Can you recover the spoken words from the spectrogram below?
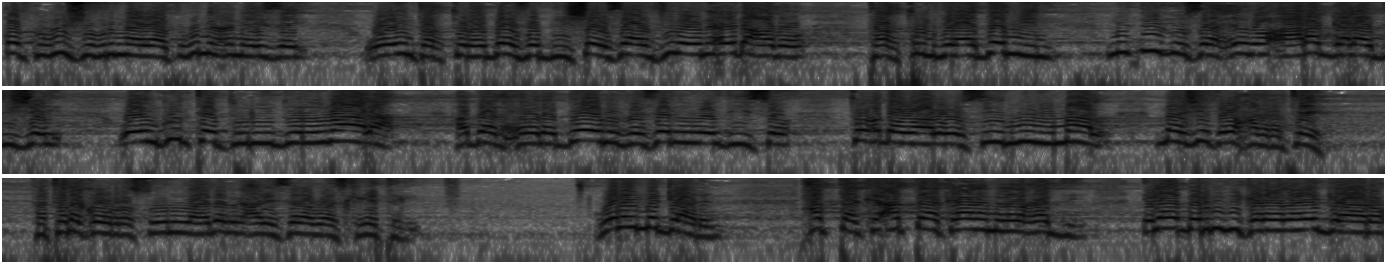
qof kugu shukrinaya ku nicmaysay wain taqtul haddaasa disho saan filayn ay dhacdo taqtul daa damin mid dhiigu saaxiiboo aaraggalaa dishay wain kunta turiidu haddaad xoola dooni fasari weydiiso tucda waa lagu siin minhu maal maa waxaad rabtee fatarakahu rasuululah nabiga alay slam waa iskaga tegey walay ma gaarin xataa kaana min alhadi ilaa berridii kale laga gaaro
